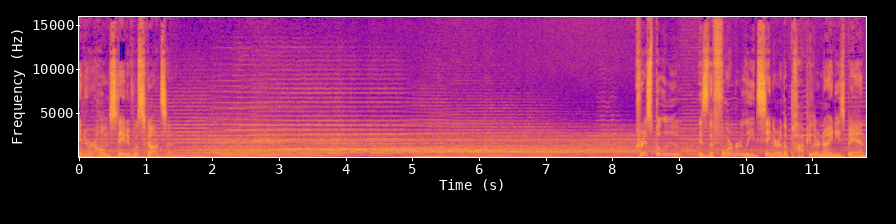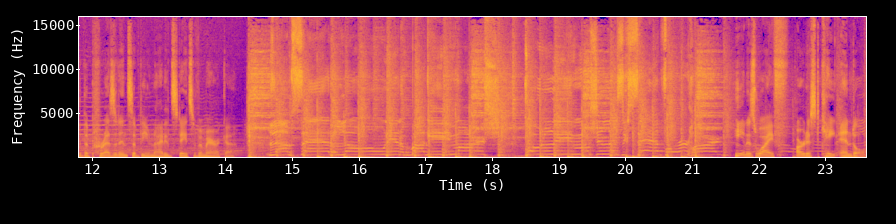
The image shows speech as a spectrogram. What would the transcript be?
in her home state of Wisconsin. Chris Ballew is the former lead singer of the popular 90s band The Presidents of the United States of America. I'm sat alone in a boggy marsh, totally motionless except for her heart. He and his wife, artist Kate Endle,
